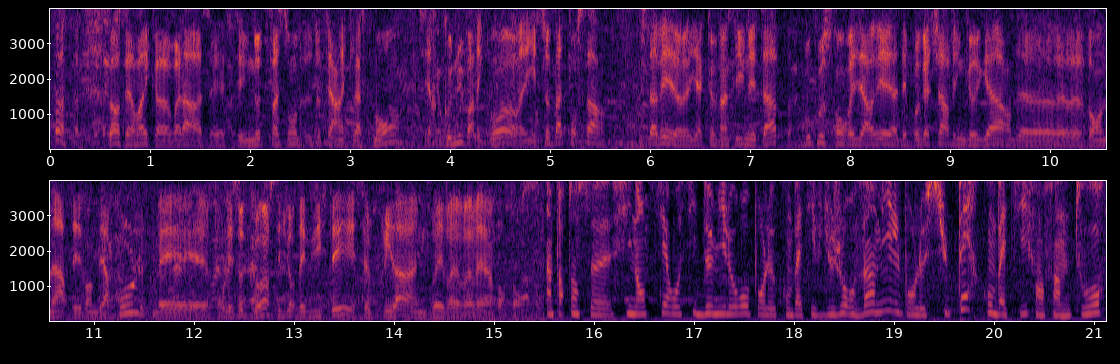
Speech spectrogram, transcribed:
non, c'est vrai que voilà, c'est une autre façon de, de faire un classement. C'est reconnu par les coureurs et ils se battent pour ça. Vous savez, euh, il n'y a que 21 étapes. Beaucoup seront réservés à des Pogacar, Vingegaard, euh, Van Aert et Van Der Poel. Mais pour les autres coureurs, c'est dur d'exister et ce prix-là a une vraie, vraie, vraie, vraie importance. Importance euh, financière aussi, 2000 euros pour le combatif du jour, 20 000 pour le super combatif en fin de tour.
